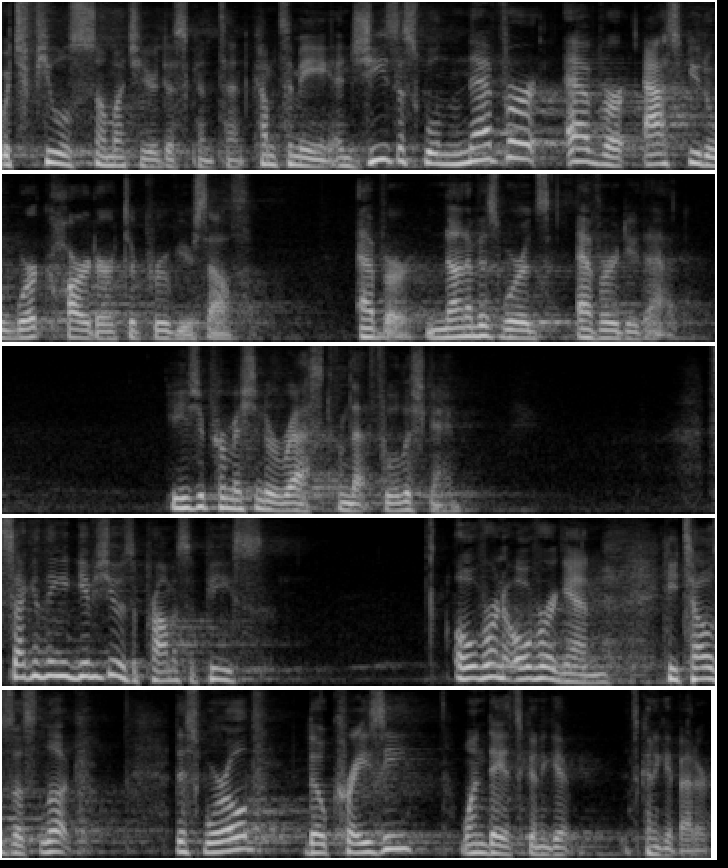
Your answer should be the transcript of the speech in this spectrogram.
which fuels so much of your discontent. Come to me. And Jesus will never, ever ask you to work harder to prove yourself. Ever. None of his words ever do that. He gives you permission to rest from that foolish game. Second thing he gives you is a promise of peace. Over and over again, he tells us, look, this world, though crazy, one day it's going to get, it's going to get better.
